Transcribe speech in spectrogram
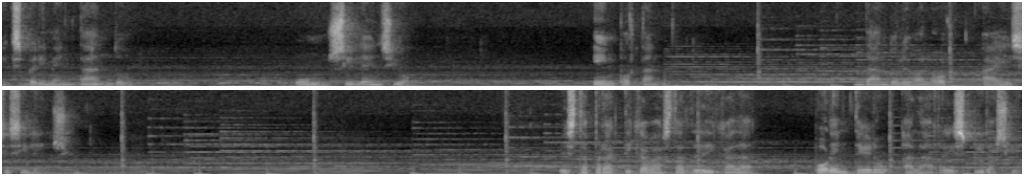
experimentando un silencio importante, dándole valor a ese silencio. Esta práctica va a estar dedicada por entero a la respiración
